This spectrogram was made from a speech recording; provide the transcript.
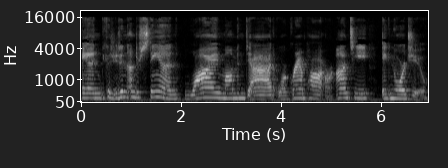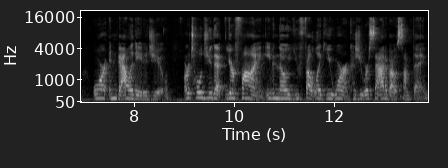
and because you didn't understand why mom and dad or grandpa or auntie ignored you or invalidated you or told you that you're fine even though you felt like you weren't because you were sad about something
